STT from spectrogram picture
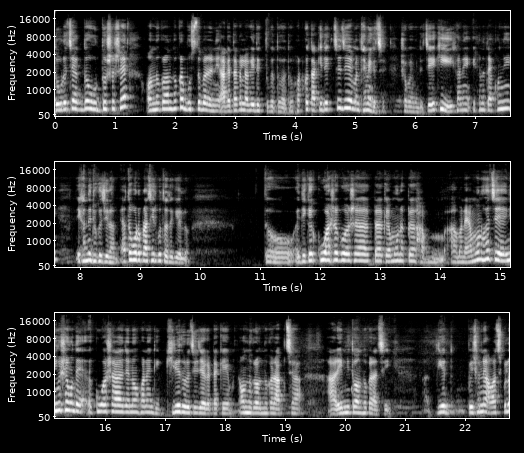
দৌড়েছে একদম ঊর্ধ্বশ্বাসে, অন্ধকার অন্ধকার বুঝতে পারেনি। আগে থাকা লাগিয়ে দেখতে পেতে হয়তো হট করে তাকিয়ে দেখছে যে মানে থেমে গেছে সবাই মিলে। যে কি? এখানে এখানে তো এখনই, এখান ঢুকেছিলাম। এত বড় প্রাচীর কোথা থেকে এলো? তো এদিকে কুয়াশা কুয়াশা একটা কেমন একটা মানে এমন হয়েছে নিমেষের মধ্যে, কুয়াশা যেন ওখানে ঘিরে ধরেছে জায়গাটাকে। অন্ধকার অন্ধকার আবছা। আর এমনি তো অন্ধকার আছেই। দিয়ে পেছনে আওয়াজ পেল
